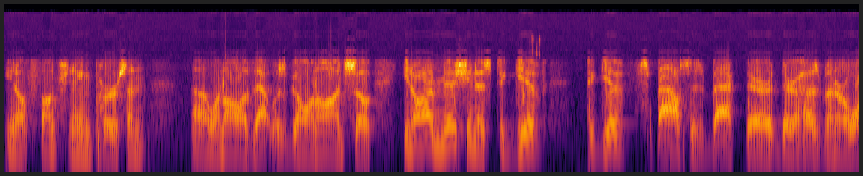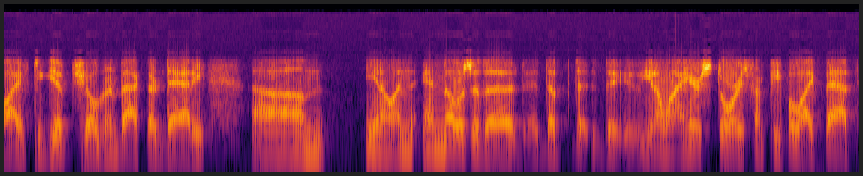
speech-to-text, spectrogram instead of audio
you know, functioning person uh, when all of that was going on. So, you know, our mission is to give to give spouses back their their husband or wife, to give children back their daddy. Um, you know, and and those are the, the the the you know when I hear stories from people like that,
